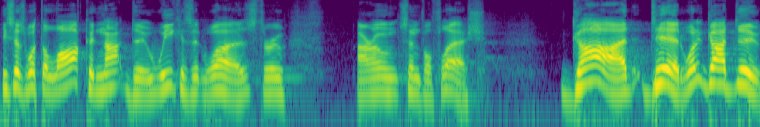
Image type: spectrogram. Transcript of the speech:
He says, What the law could not do, weak as it was through our own sinful flesh, God did. What did God do?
